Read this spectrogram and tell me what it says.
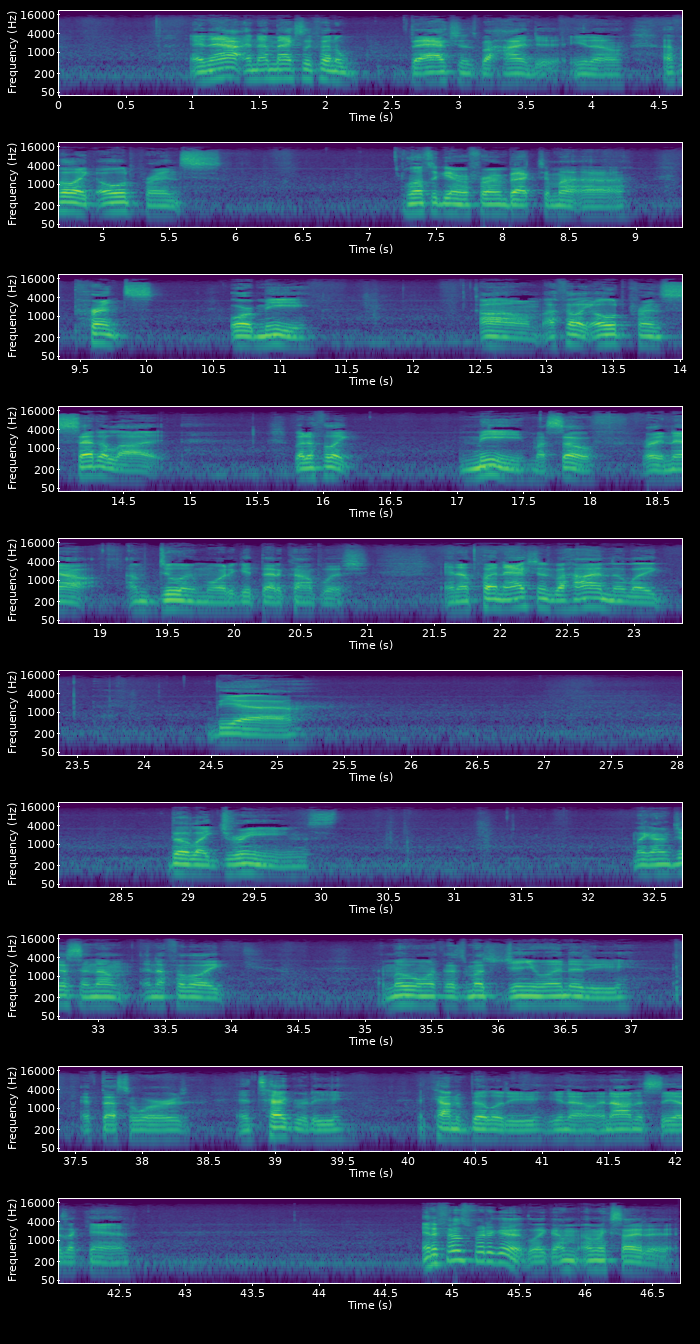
and now and I'm actually feeling the actions behind it. You know, I feel like old Prince. Once again, referring back to my uh, Prince or me. Um, I feel like old Prince said a lot but I feel like me, myself, right now, I'm doing more to get that accomplished. And I'm putting actions behind the like the uh the like dreams. Like I'm just and I'm and I feel like I'm moving with as much genuinity, if that's a word, integrity, accountability, you know, and honesty as I can and it feels pretty good. Like I'm I'm excited,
